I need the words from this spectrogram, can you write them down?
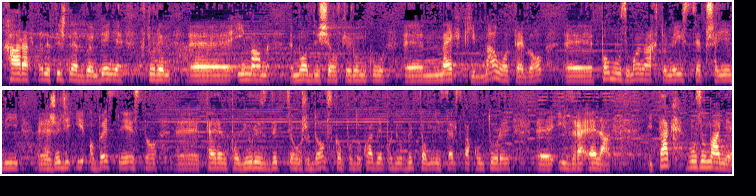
charakterystyczne wgłębienie, w którym e, imam modli się w kierunku e, Mekki. Mało tego, e, po muzułmanach to miejsce przejęli e, Żydzi i obecnie jest to e, teren pod jurysdykcją żydowską, pod, dokładnie pod jurysdykcją Ministerstwa Kultury e, Izraela. I tak muzułmanie,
